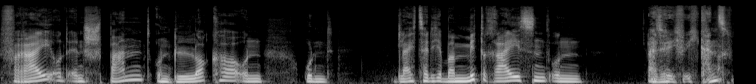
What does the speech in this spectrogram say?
frei und entspannt und locker und, und gleichzeitig aber mitreißend und also ich, ich kann's,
